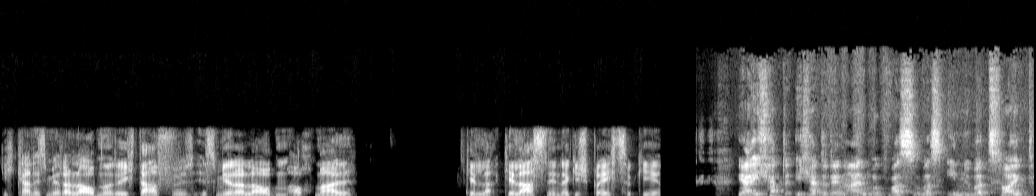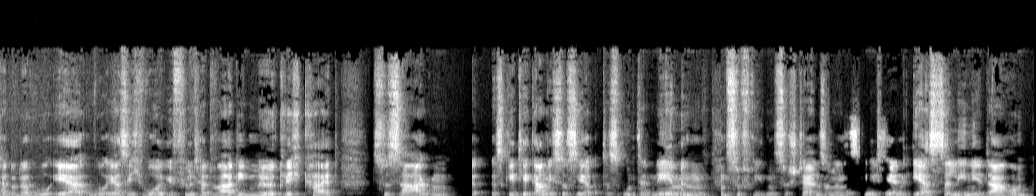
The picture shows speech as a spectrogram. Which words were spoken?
ich kann es mir erlauben oder ich darf es mir erlauben, auch mal gelassen in ein Gespräch zu gehen. Ja, ich hatte, ich hatte den Eindruck, was, was ihn überzeugt hat oder wo er, wo er sich wohlgefühlt hat, war die Möglichkeit zu sagen, es geht hier gar nicht so sehr, das Unternehmen zufriedenzustellen, sondern es geht hier in erster Linie darum,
